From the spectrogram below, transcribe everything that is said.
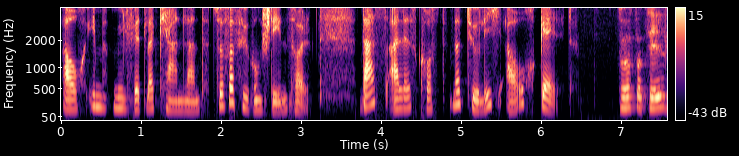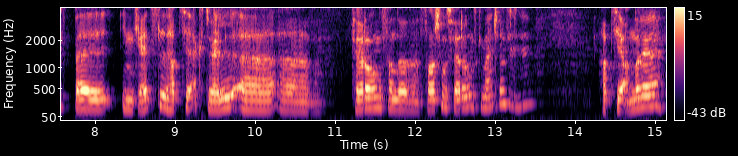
auch im Mühlviertler Kernland zur Verfügung stehen soll. Das alles kostet natürlich auch Geld. Du hast erzählt, bei im Kretzel habt ihr aktuell äh, äh, Förderung von der Forschungsförderungsgemeinschaft. Mhm. Habt ihr andere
